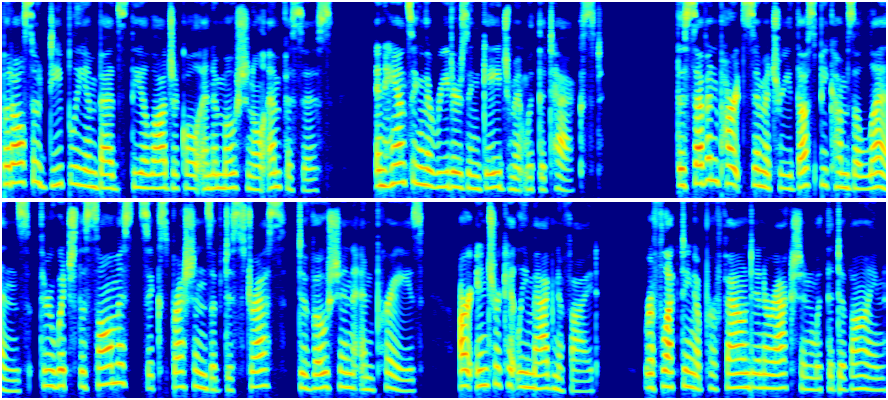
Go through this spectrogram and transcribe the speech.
but also deeply embeds theological and emotional emphasis, enhancing the reader's engagement with the text. The seven part symmetry thus becomes a lens through which the psalmist's expressions of distress, devotion, and praise are intricately magnified reflecting a profound interaction with the divine.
